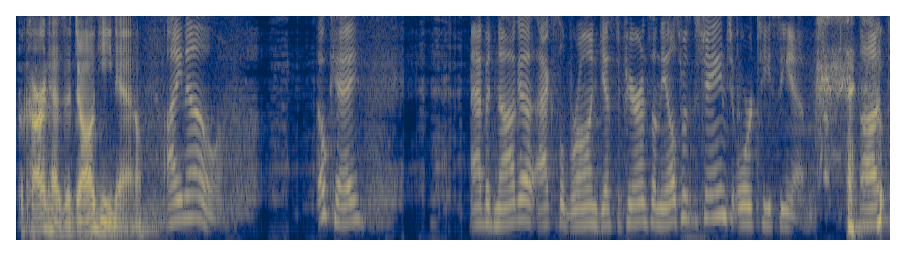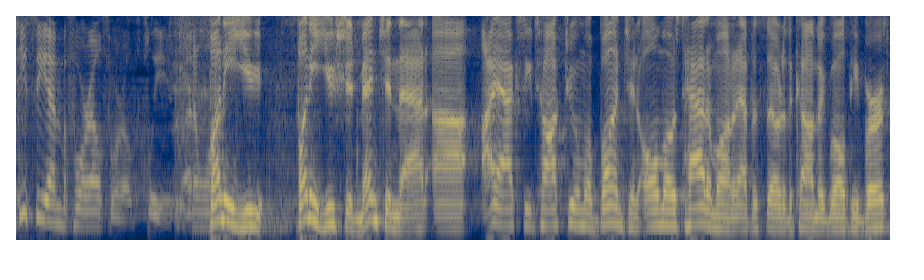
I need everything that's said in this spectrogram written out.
Picard has a doggy now. I know. Okay. Abednaga, Axel Braun guest appearance on the Elseworlds Exchange or TCM? Uh, TCM before Elseworlds, please. I don't want. Funny you funny you should mention that. Uh, I actually talked to him a bunch and almost had him on an episode of the comic multiverse.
